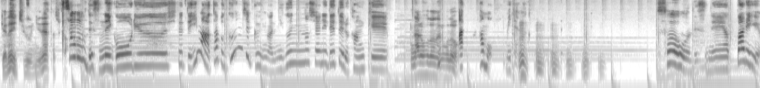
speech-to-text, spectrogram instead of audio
けね一軍にね確か。そうですね。合流してて今多分郡司君が2軍の試合に出てる関係なるほどなるほど。あかもみたいな、うんうんうんうんうんうんそうですね。やっぱり、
